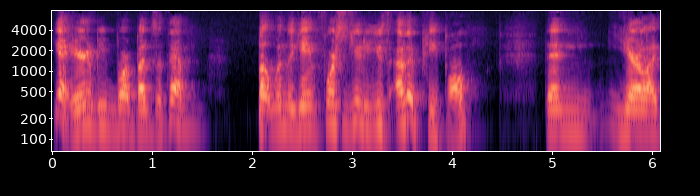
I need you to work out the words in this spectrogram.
yeah, you're going to be more buds with them. But when the game forces you to use other people, then you're like,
